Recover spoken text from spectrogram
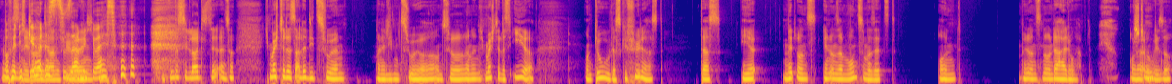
Aber für dich gehört das zusammen, ich weiß. Ich will, dass die Leute sind, also ich möchte, dass alle, die zuhören, meine lieben Zuhörer und Zuhörerinnen, ich möchte, dass ihr und du das Gefühl hast, dass ihr mit uns in unserem Wohnzimmer sitzt und mit uns eine Unterhaltung habt. Ja, Oder stimmt. irgendwie so.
